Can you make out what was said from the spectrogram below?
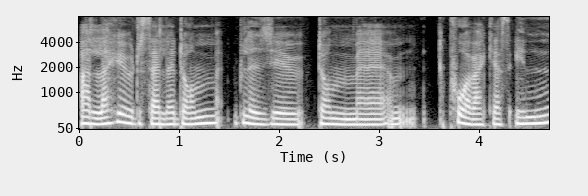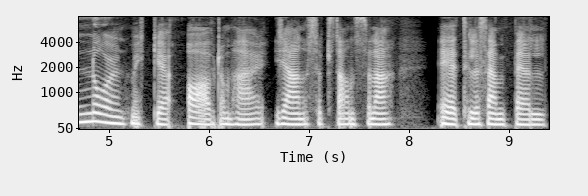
alla hudceller, de blir ju, de eh, påverkas enormt mycket av de här järnsubstanserna. Eh, till exempel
